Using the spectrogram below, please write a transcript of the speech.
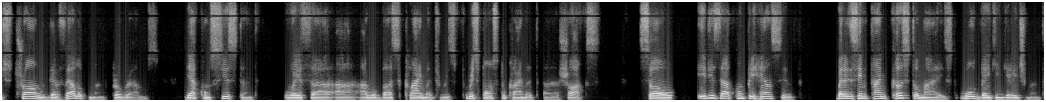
strong development programs that are consistent with uh, a, a, robust climate res- response to climate uh, shocks. So it is a comprehensive, but at the same time customized World Bank engagement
